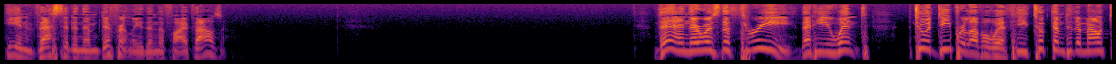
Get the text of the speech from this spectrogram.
He invested in them differently than the 5,000. Then there was the three that he went to a deeper level with. He took them to the Mount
